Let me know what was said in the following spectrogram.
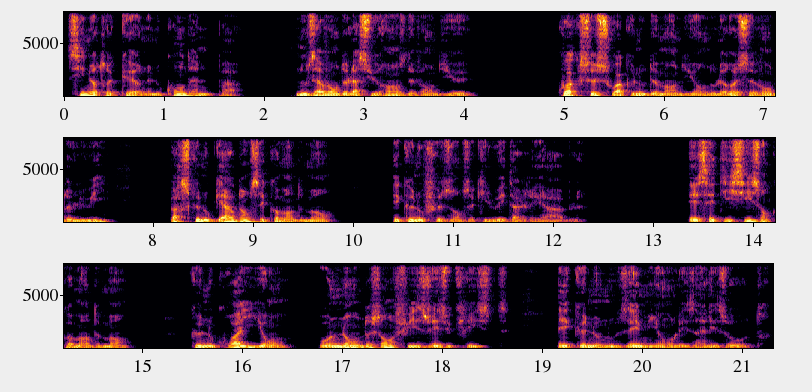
si notre cœur ne nous condamne pas, nous avons de l'assurance devant Dieu. Quoi que ce soit que nous demandions, nous le recevons de lui, parce que nous gardons ses commandements et que nous faisons ce qui lui est agréable. Et c'est ici son commandement, que nous croyions au nom de son Fils Jésus-Christ, et que nous nous aimions les uns les autres,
